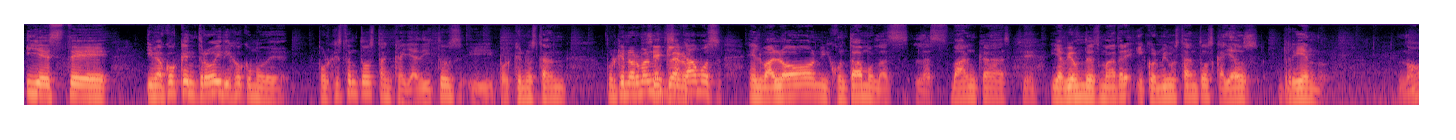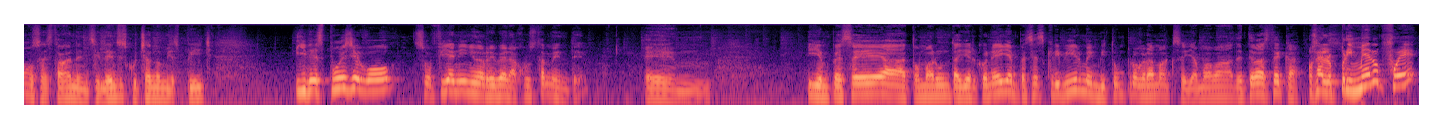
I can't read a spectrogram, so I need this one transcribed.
y este, y me acuerdo que entró y dijo como de, ¿por qué están todos tan calladitos y por qué no están...? Porque normalmente Sí, claro. sacábamos el balón y juntábamos las, las bancas Sí. y había un desmadre y conmigo estaban todos callados riendo, ¿no? O sea, estaban en silencio escuchando mi speech. Y después llegó Sofía Niño de Rivera, justamente, em, y empecé a tomar un taller con ella, empecé a escribir, me invitó a un programa que se llamaba de TV Azteca. O sea, lo primero fue,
